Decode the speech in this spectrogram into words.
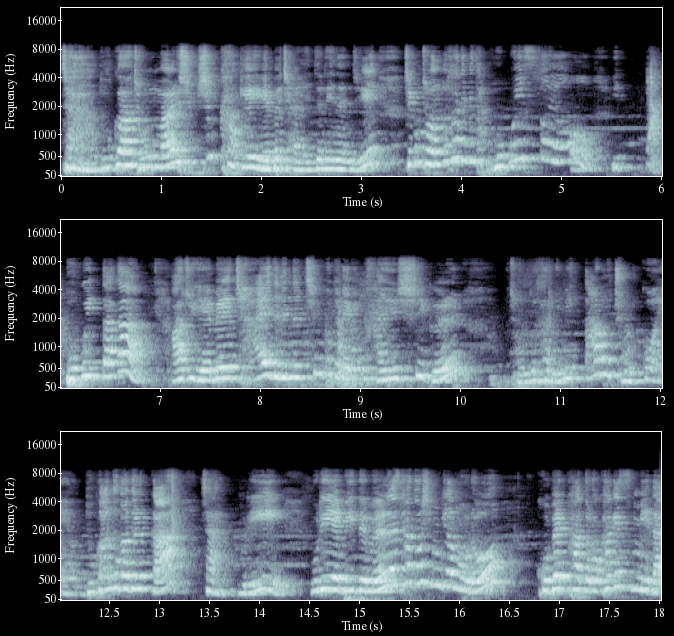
자, 누가 정말 씩씩하게 예배 잘 드리는지 지금 전도사님이 다 보고 있어요. 이- 딱 보고 있다가 아주 예배 잘 드리는 친구들에게 간식을 전도사님이 따로 줄 거예요. 누가 누가 될까? 자, 우리 우리의 믿음을 사도신경으로 고백하도록 하겠습니다.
